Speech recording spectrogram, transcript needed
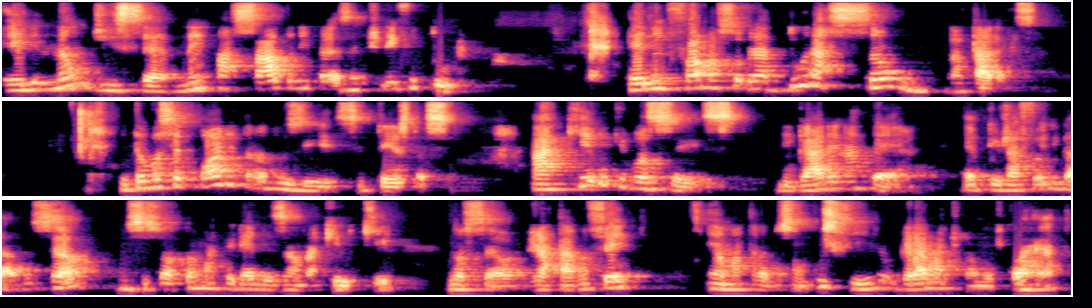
ele não diz é nem passado, nem presente, nem futuro. Ele informa sobre a duração da tarefa. Então você pode traduzir esse texto assim: aquilo que vocês ligarem na terra é porque já foi ligado no céu, vocês só estão materializando aquilo que no céu já estava feito. É uma tradução possível, gramaticalmente correta.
